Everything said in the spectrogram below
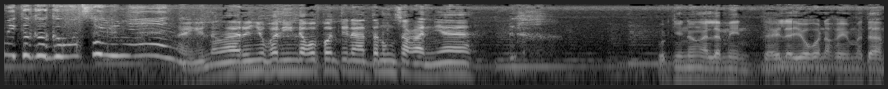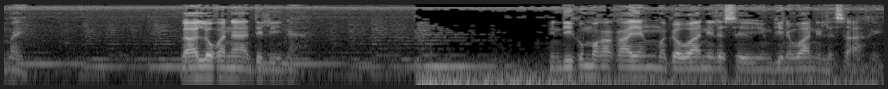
may kagagawan sa'yo niyan? Ayun na nga rin yung kanina ko pang tinatanong sa kanya. Huwag niyo nang alamin dahil ayoko na kayo madamay. Lalo ka na, Adelina. Hindi ko makakayang magawa nila sa'yo yung ginawa nila sa akin.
